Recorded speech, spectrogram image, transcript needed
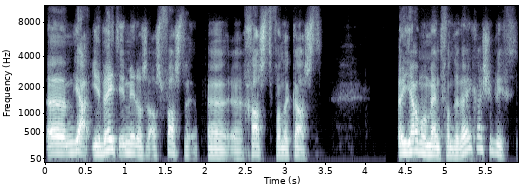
Um, ja, je weet inmiddels als vaste uh, uh, gast van de kast. jouw moment van de week, alsjeblieft.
